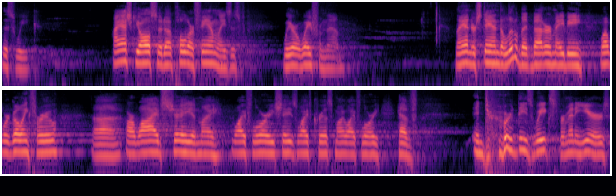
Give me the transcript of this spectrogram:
this week. I ask you also to uphold our families as we are away from them. They understand a little bit better, maybe, what we're going through. Uh, our wives, Shay and my wife Lori, Shay's wife Chris, my wife Lori, have endured these weeks for many years,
